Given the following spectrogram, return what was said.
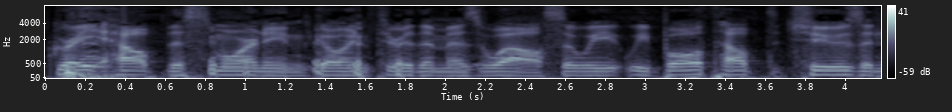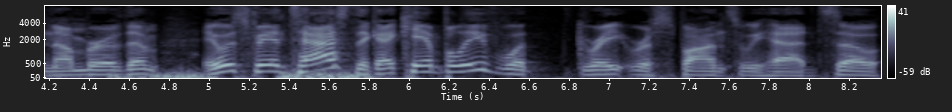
great help this morning going through them as well. So we, we both helped to choose a number of them. It was fantastic. I can't believe what great response we had. So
